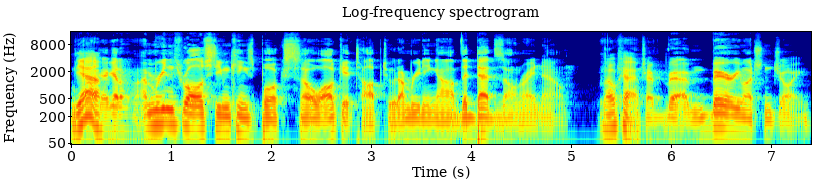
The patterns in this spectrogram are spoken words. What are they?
yeah. I got. I'm reading through all of Stephen King's books, so I'll get up to it. I'm reading uh, The Dead Zone right now, Okay. which I, I'm very much enjoying.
